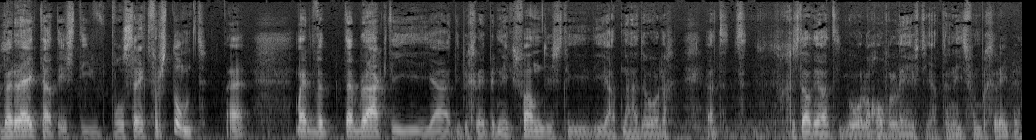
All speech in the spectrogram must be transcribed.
bereikt had... is die volstrekt verstomd. Hè? Maar daar braak die, ja, die begreep er niks van. Dus die, die had na de oorlog... Had het, gesteld, hij had die oorlog overleefd, die had er niets van begrepen.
